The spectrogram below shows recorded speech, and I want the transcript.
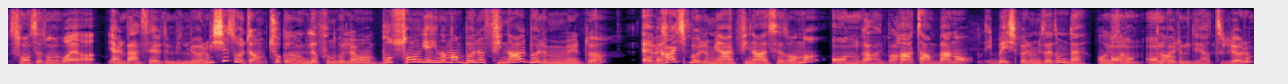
son sezonu baya yani ben sevdim bilmiyorum. Bir şey soracağım çok önemli lafını bölüyorum ama bu son yayınlanan bölüm final bölümü müydü? Evet. Kaç bölüm yani final sezonu? 10 galiba. Ha tamam ben o 5 bölüm izledim de o 10 yüzden. 10 10 Tamam. bölüm diye hatırlıyorum.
